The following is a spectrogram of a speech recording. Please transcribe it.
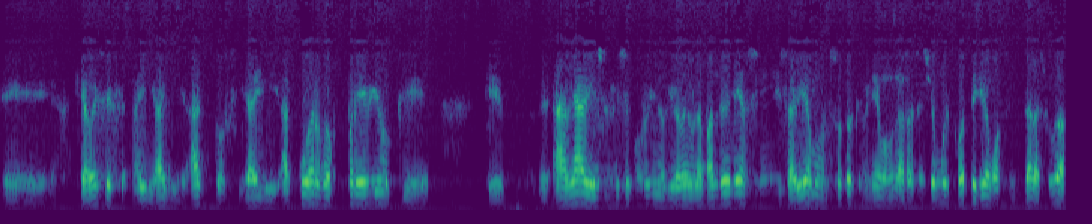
eh, que a veces hay, hay actos y hay acuerdos previos que, que a nadie se le hubiese ocurrido que iba a haber una pandemia, sí sabíamos nosotros que veníamos una recesión muy fuerte y que íbamos a necesitar ayuda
